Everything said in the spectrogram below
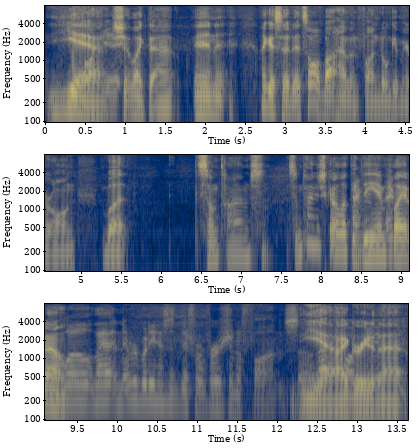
Yeah, shit like that. And it- like I said, it's all about having fun. Don't get me wrong, but sometimes, sometimes you just gotta let the every- DM play it every- out. Well, that and everybody has a different version of fun. So yeah, that I agree to fucking- that.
